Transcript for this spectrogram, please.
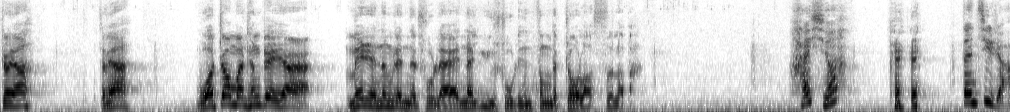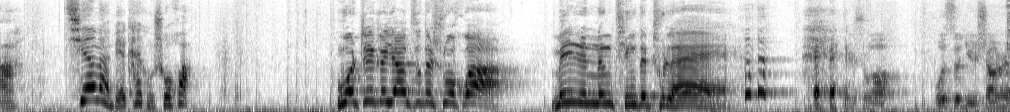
赵阳，怎么样？我装扮成这样，没人能认得出来那玉树临风的周老四了吧？还行，嘿嘿，但记着啊，千万别开口说话。我这个样子的说话，没人能听得出来。听说波斯女商人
